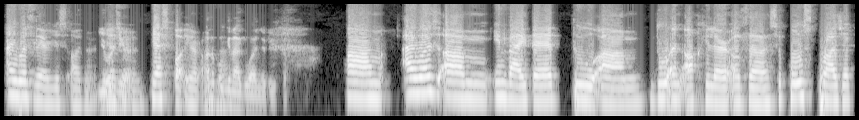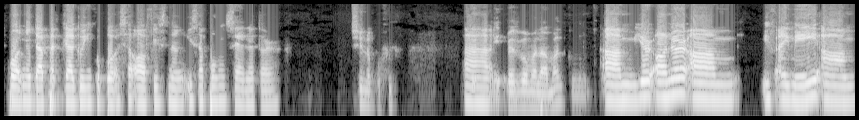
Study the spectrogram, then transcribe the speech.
I was there, Yes, Honor. You were yes, here? Your Honor. Yes po, Your Ano po Honor. ginagawa niyo rito? Um, I was um invited to um do an ocular of the supposed project po na dapat gagawin ko po sa office ng isa pong senator. Sino po? Ah, Pwede ba malaman kung Um, Your Honor, um, if I may, um,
